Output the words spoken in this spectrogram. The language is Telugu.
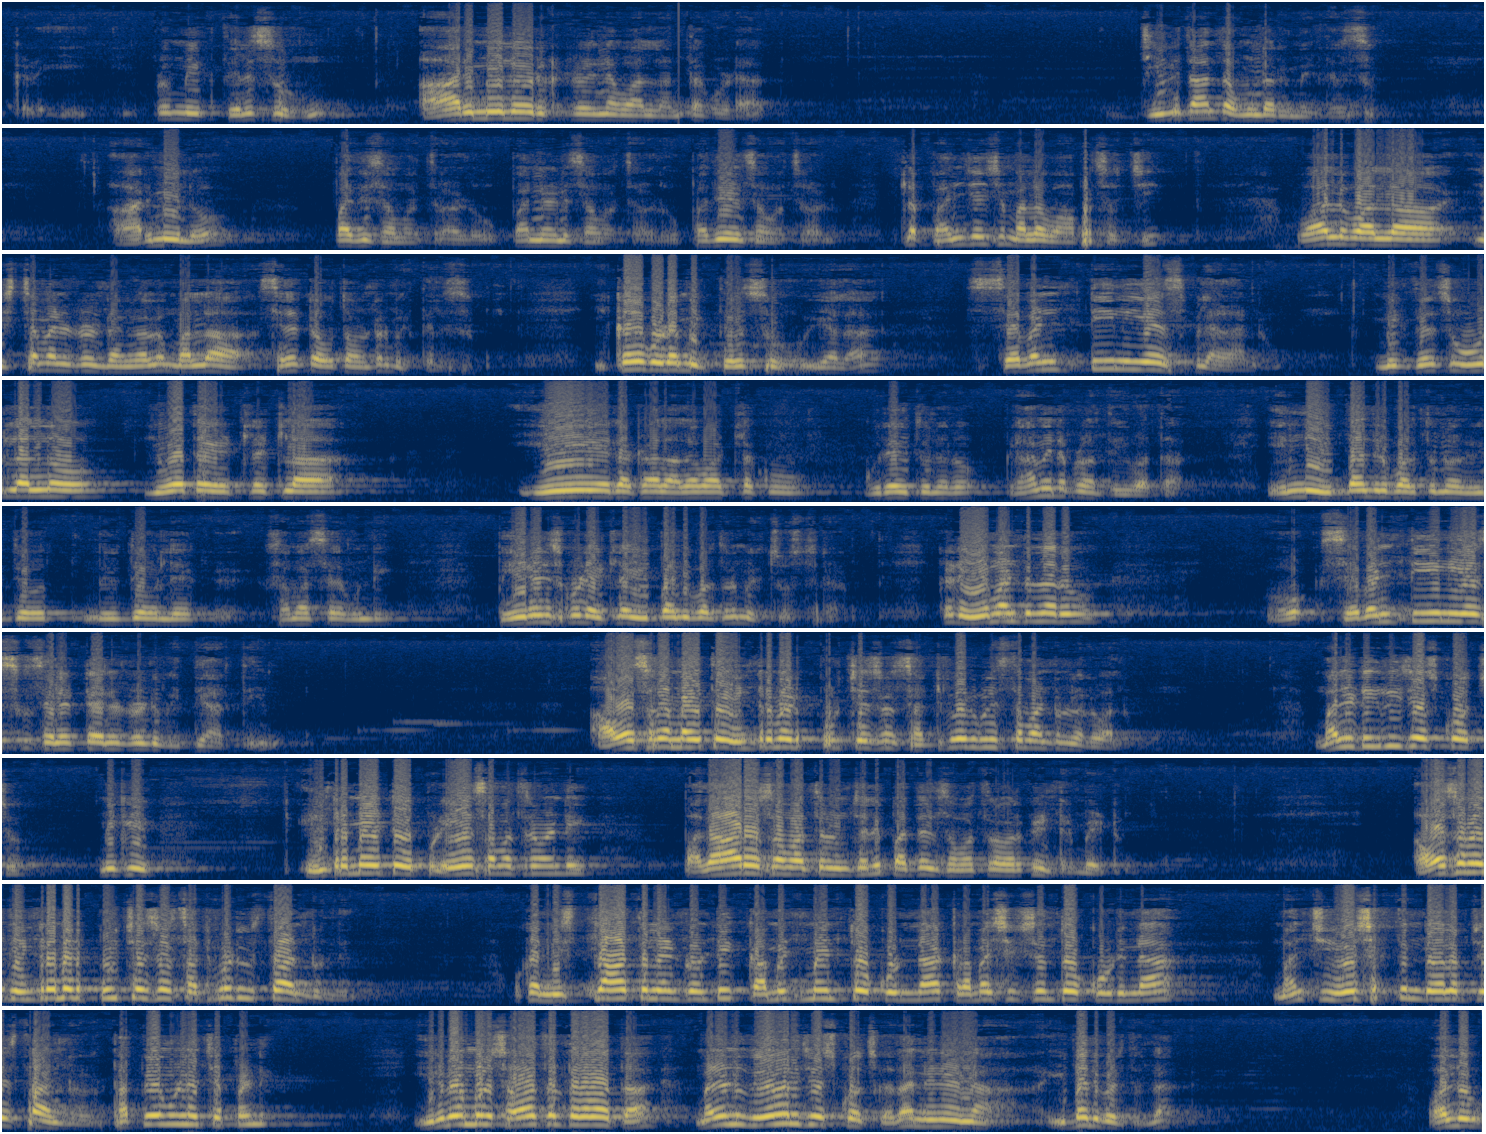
ఇక్కడ ఇప్పుడు మీకు తెలుసు ఆర్మీలో రిక్రూట్ అయిన వాళ్ళంతా కూడా జీవితాంతం ఉండరు మీకు తెలుసు. ఆర్మీలో పది సంవత్సరాలు పన్నెండు సంవత్సరాలు పదిహేను సంవత్సరాలు ఇట్లా పనిచేసి మళ్ళీ వాపస్ వచ్చి వాళ్ళు వాళ్ళ ఇష్టమైనటువంటి రంగంలో మళ్ళీ సెలెక్ట్ అవుతూ ఉంటారు మీకు తెలుసు. ఇక్కడ కూడా మీకు తెలుసు ఇలా సెవెంటీన్ ఇయర్స్ పిల్లగాను మీకు తెలుసు ఊర్లలో యువత ఎట్లెట్లా ఏ రకాల అలవాట్లకు గురవుతున్నారో గ్రామీణ ప్రాంత యువత. ఎన్ని ఇబ్బందులు పడుతున్నారో నిరుద్యోగ నిరుద్యోగం లేక సమస్య ఉండి పేరెంట్స్ కూడా ఎట్లా ఇబ్బంది పడుతున్నారో మీరు చూస్తున్నారు. ఇక్కడ ఏమంటున్నారు? సెవెంటీన్ ఇయర్స్కి సెలెక్ట్ అయినటువంటి విద్యార్థి అవసరమైతే ఇంటర్మీడియట్ పూర్తి చేసిన సర్టిఫికేట్ కూడా ఇస్తామంటున్నారు వాళ్ళు. మళ్ళీ డిగ్రీ చేసుకోవచ్చు. మీకు ఇంటర్మీడియట్ ఎప్పుడు ఏ సంవత్సరం అండి? పదహారో సంవత్సరం నుంచి పద్దెనిమిది సంవత్సరాల వరకు ఇంటర్మీడియట్. అవసరమైతే ఇంటర్మీడియట్ పూర్తి చేసిన సర్టిఫికేట్ ఇస్తా అంటుంది. ఒక నిష్ణాతులైనటువంటి కమిట్మెంట్తో కూడిన క్రమశిక్షణతో కూడిన మంచి యువశక్తిని డెవలప్ చేస్తా అంటారు తప్పేమున్నా చెప్పండి? ఇరవై మూడు సంవత్సరాల తర్వాత మరి నువ్వు ఏమైనా చేసుకోవచ్చు కదా? నేను ఇబ్బంది పెడుతుందా? వాళ్ళు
